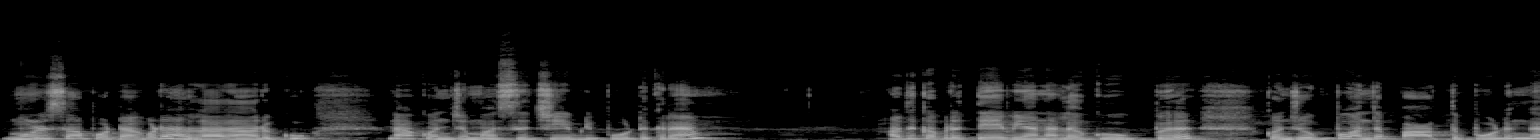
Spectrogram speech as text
முழுசாக போட்டால் கூட நல்லா தான் இருக்கும். நான் கொஞ்சம் மசிச்சு இப்படி போட்டுக்கிறேன். அதுக்கப்புறம் தேவையான அளவுக்கு உப்பு. கொஞ்சம் உப்பு வந்து பார்த்து போடுங்க.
